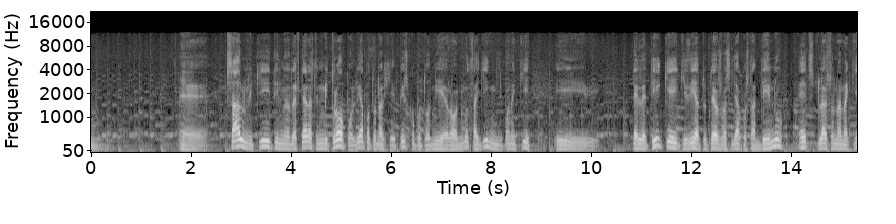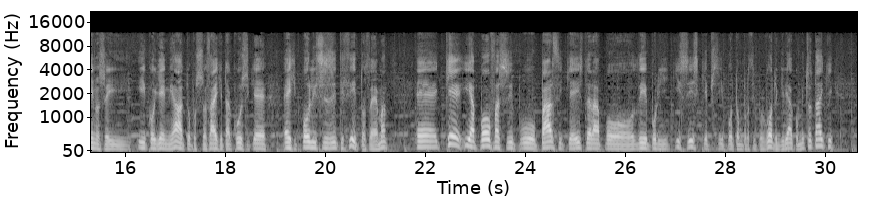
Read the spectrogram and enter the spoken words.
ε, ψάλουν εκεί την Δευτέρα στην Μητρόπολη από τον Αρχιεπίσκοπο τον Ιερώνυμο θα γίνει λοιπόν εκεί η τελετή και η κηδεία του τέος Βασιλιά Κωνσταντίνου. Έτσι τουλάχιστον ανακοίνωσε η, η οικογένειά του όπως θα έχετε ακούσει και έχει πολύ συζητηθεί το θέμα. Ε, και η απόφαση που πάρθηκε ύστερα από διυπουργική σύσκεψη υπό τον Πρωθυπουργό τον Κυριάκο Μητσοτάκη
